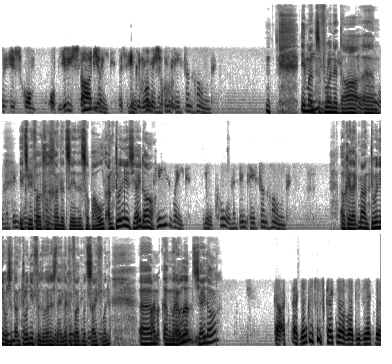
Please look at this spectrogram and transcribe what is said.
vir Eskom op hierdie stadium is ekonomiese groei. Iemand se fone daar um, iets mee fout gegaan het sê dis op hold. Antonius, jy daar? Please wait. Your call has been placed on hold. Okay, like my Antonie, ons het Antonie verloor, is duidelik 'n fout met sy foon. Ehm, um, Roland, jy daar? Ja, ek ek dink as ons kyk na wat die week by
